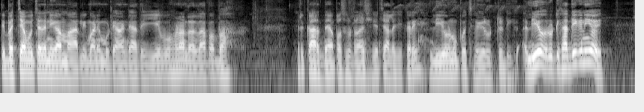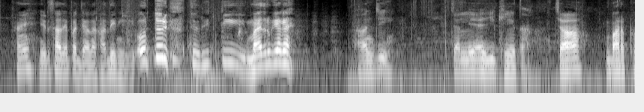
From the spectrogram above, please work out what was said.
ਤੇ ਬੱਚਿਆਂ ਬੁੱਚਿਆਂ ਦੀ ਨਿਗਾਹ ਮਾਰ ਲਈ। ਮਾੜੇ ਮੋਟੇ ਆਂਡਿਆਂ ਤੇ ਇਹ ਉਹ ਹਨਾ, ਲੱਲਾ ਭੱਬਾ। ਫਿਰ ਕਰਦੇ ਆਪਾਂ ਸੂਟਾਂ ਨਾਲ ਸ਼ੇਅਰ ਚੱਲ ਕੇ ਕਰੇ ਲਿਓ ਨੂੰ ਪੁੱਛ ਲਈਏ ਰੋਟੀ ਲਿਓ, ਰੋਟੀ ਖਾਧੀ ਕਿ ਨਹੀਂ ਓਏ? ਹੈ? ਜਿਹੜੇ ਸਾਡੇ ਭੱਜਾਂ ਦਾ ਖਾਧੀ ਨਹੀਂ। ਗੀ। ਉਹ ਤੇਰੀ ਤੇਰੀ ਤੀ ਮੈਂ ਤੈਨੂੰ ਕੀ ਕਿਹਾ ਹਾਂਜੀ। ਚੱਲੇ ਆ ਜੀ ਖੇਤ। ਚਾਹ ਬਰਫ਼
